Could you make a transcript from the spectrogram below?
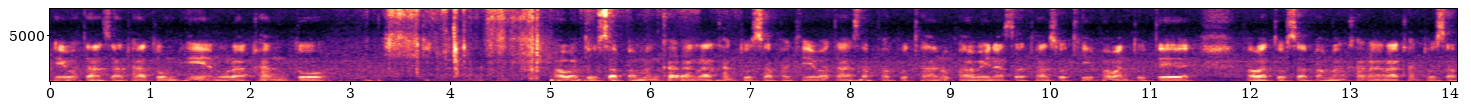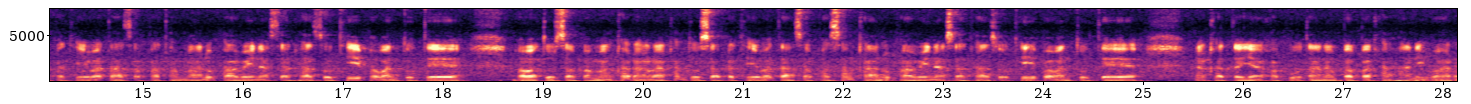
เทวตาสัทธาตุมเฮอนุราคันโต ภาวตุสัพพมังคารังราคันตุสัพพเทวตาสัพพพุทธานุภาเวนะสัทธาสุทธิพวันตุเต วตุสัพพมังคารังราคันตุสัพพเทวตาสัพพธรรมานุภาเวนะสัทธาสุทธิภวันตุเตภวตุสัพพมังคารังราคันตุสัพพเทวตาสัพพสังฆานุภาเวนะสัทธาสุทิภวันตุเตนะขัตตยาขภูตานังปปะคหานิวาร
